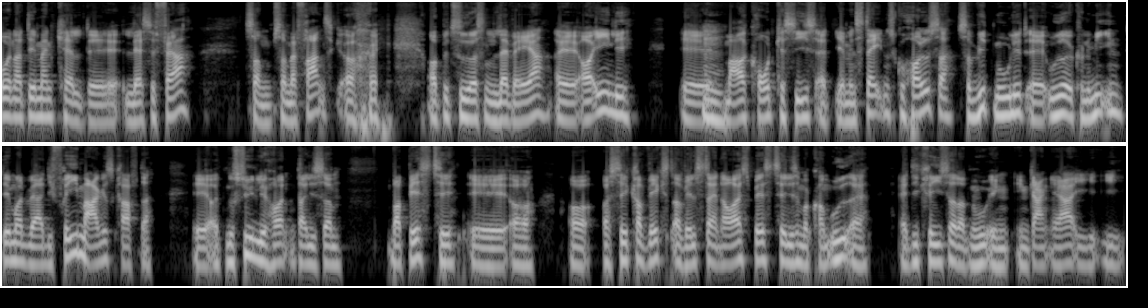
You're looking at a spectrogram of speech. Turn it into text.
under det, man kaldte øh, laissez-faire, som, som er fransk og, og betyder sådan lad være, øh, og egentlig øh, mm. meget kort kan siges, at jamen, staten skulle holde sig så vidt muligt øh, ude af økonomien. Det måtte være de frie markedskræfter øh, og den usynlige hånd, der ligesom var bedst til øh, at, at, at sikre vækst og velstand, og også bedst til ligesom at komme ud af, af de kriser, der nu en, engang er i, i,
